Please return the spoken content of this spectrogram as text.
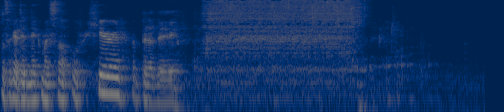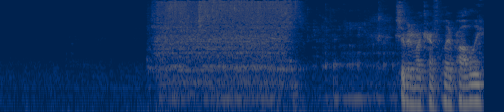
Looks like I did nick myself over here, a bit of a Should have been more careful there probably.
